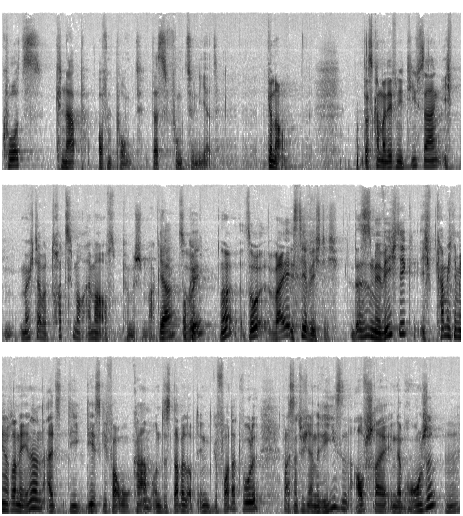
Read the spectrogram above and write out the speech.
kurz, knapp, auf den Punkt. Das funktioniert. Genau. Das kann man definitiv sagen. Ich möchte aber trotzdem noch einmal aufs Permission Marketing ja, zurück. Okay. Ne? So, weil ist dir wichtig? Das ist mir wichtig. Ich kann mich nämlich noch daran erinnern, als die DSGVO kam und das Double Opt-in gefordert wurde, war es natürlich ein Riesenaufschrei in der Branche mhm.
